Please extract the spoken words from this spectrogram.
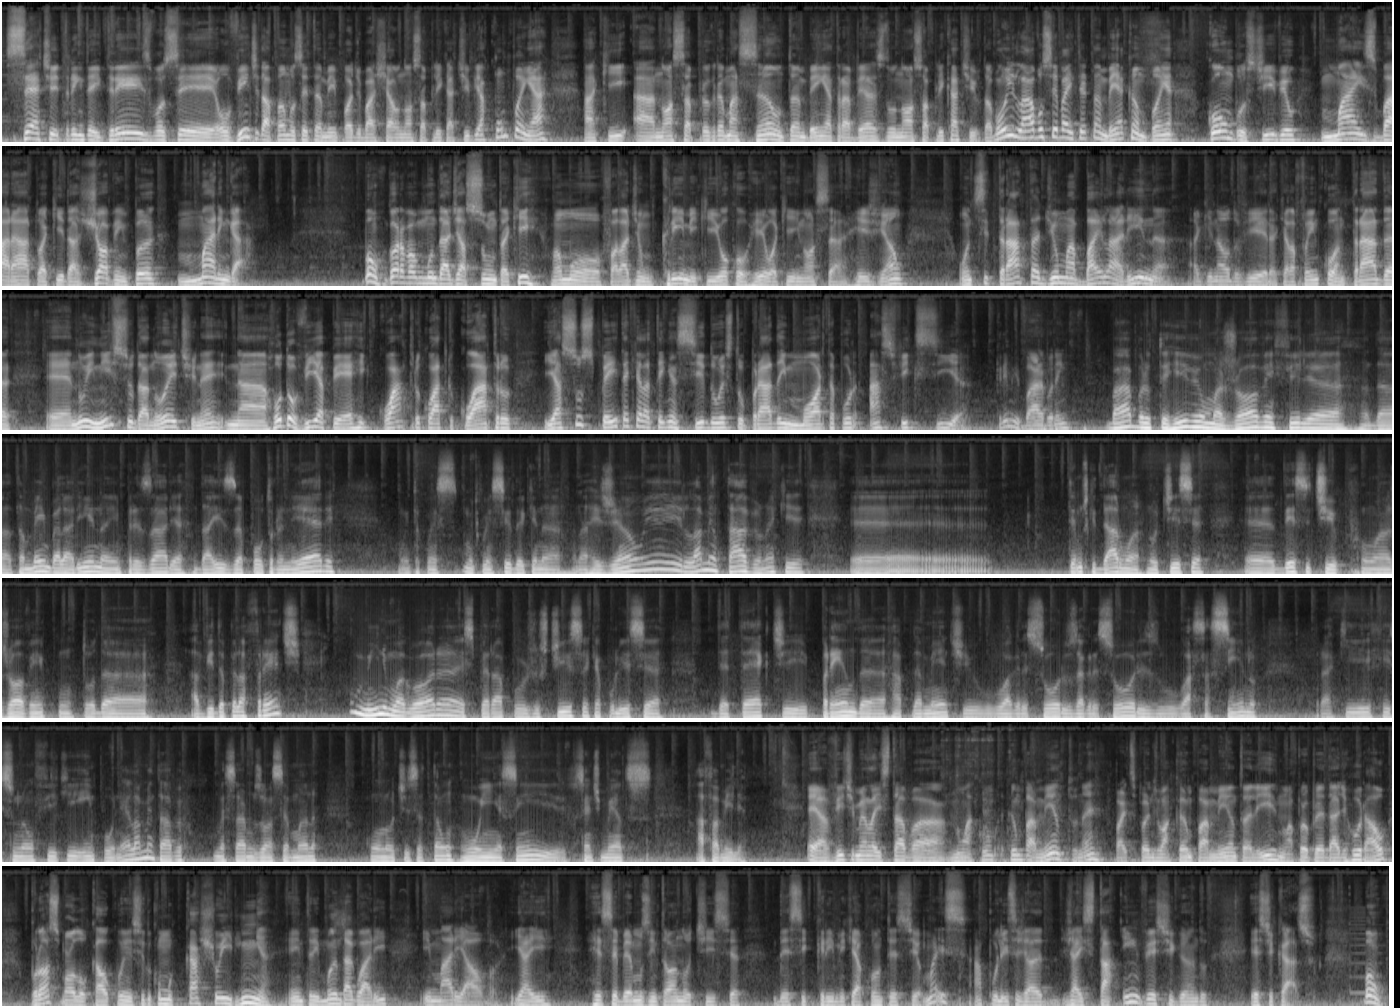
7h33, você, ouvinte da PAN, você também pode baixar o nosso aplicativo e acompanhar aqui a nossa programação também através do nosso aplicativo, tá bom? E lá você vai ter também a campanha Combustível Mais Barato aqui da Jovem Pan Maringá. Bom, agora vamos mudar de assunto aqui. Vamos falar de um crime que ocorreu aqui em nossa região, onde se trata de uma bailarina, Aguinaldo Vieira, que ela foi encontrada é, no início da noite, né, na rodovia PR 444 e a suspeita é que ela tenha sido estuprada e morta por asfixia. Crime bárbaro, hein? Bárbaro, terrível, uma jovem filha da também bailarina, empresária da Isa Poltronieri muito, muito conhecida aqui na, na região e lamentável né, que é, temos que dar uma notícia é, desse tipo. Uma jovem com toda a vida pela frente. O mínimo agora é esperar por justiça que a polícia detecte, prenda rapidamente o agressor, os agressores, o assassino, para que isso não fique impune. É lamentável começarmos uma semana com notícia tão ruim assim e sentimentos à família. É, a vítima ela estava num acampamento, né? Participando de um acampamento ali, numa propriedade rural, próximo ao local conhecido como Cachoeirinha, entre Mandaguari e Marialva. E aí recebemos então a notícia desse crime que aconteceu. Mas a polícia já, já está investigando este caso. Bom,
